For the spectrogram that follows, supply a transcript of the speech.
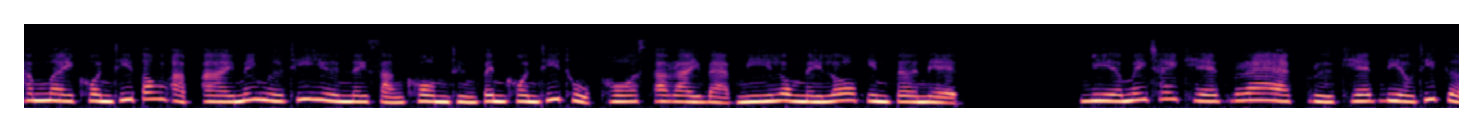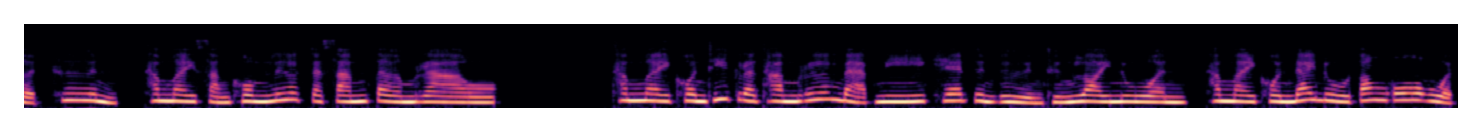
ทำไมคนที่ต้องอับอายไม่มือที่ยืนในสังคมถึงเป็นคนที่ถูกโพสต์อะไรแบบนี้ลงในโลกอินเทอร์เน็ต เบียไม่ใช่เคสแรกหรือเคสเดียวที่เกิดขึ้น ทำไมสังคมเลือกจะซ้ำเติมเราทำไมคนที่กระทำเรื่องแบบนี้เคสอื่นๆ ถึงลอยนวล ทำไมคนได้ดูต้องโอ้อวด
